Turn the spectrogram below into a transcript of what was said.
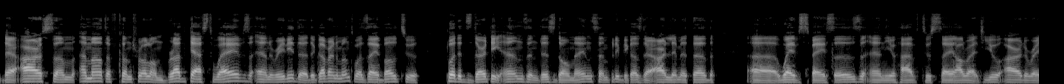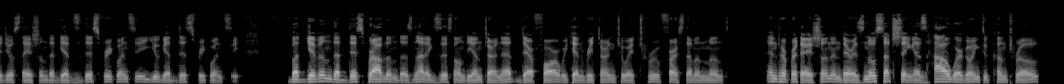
There are some amount of control on broadcast waves, and really the, the government was able to put its dirty hands in this domain simply because there are limited uh, wave spaces, and you have to say, all right, you are the radio station that gets this frequency, you get this frequency. But given that this problem does not exist on the internet, therefore we can return to a true First Amendment interpretation, and there is no such thing as how we're going to control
